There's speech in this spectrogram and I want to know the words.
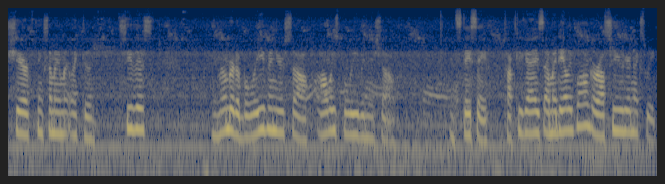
share if you think somebody might like to see this. Remember to believe in yourself. Always believe in yourself. And stay safe. Talk to you guys on my daily vlog, or I'll see you here next week.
